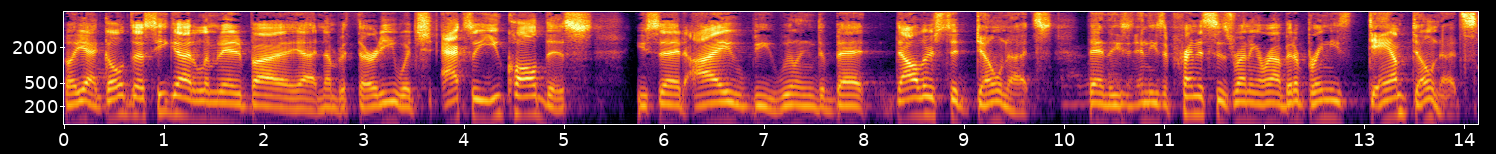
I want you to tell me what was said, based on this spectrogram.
But yeah, Goldust he got eliminated by uh, number thirty, which actually you called this. You said I'd be willing to bet dollars to donuts. Then these and these apprentices running around better bring these damn donuts.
